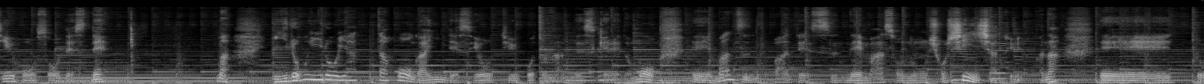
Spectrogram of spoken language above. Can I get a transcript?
ていう放送ですね。まあ、いろいろやった方がいいんですよということなんですけれども、えーまずはですね、まあ、その初心者というのかな、えーっと、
